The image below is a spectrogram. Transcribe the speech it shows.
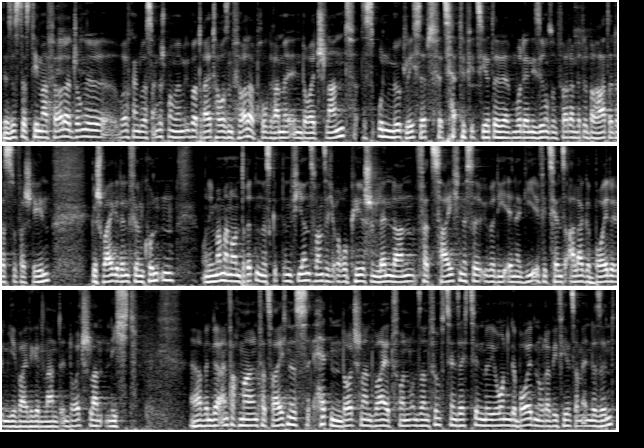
Das ist das Thema Förderdschungel. Wolfgang, du hast angesprochen, wir haben über 3000 Förderprogramme in Deutschland. Das ist unmöglich, selbst für zertifizierte Modernisierungs- und Fördermittelberater das zu verstehen, geschweige denn für einen Kunden. Und ich mache mal noch einen dritten. Es gibt in 24 europäischen Ländern Verzeichnisse über die Energieeffizienz aller Gebäude im jeweiligen Land, in Deutschland nicht. Ja, wenn wir einfach mal ein Verzeichnis hätten, deutschlandweit, von unseren 15, 16 Millionen Gebäuden oder wie viel es am Ende sind,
